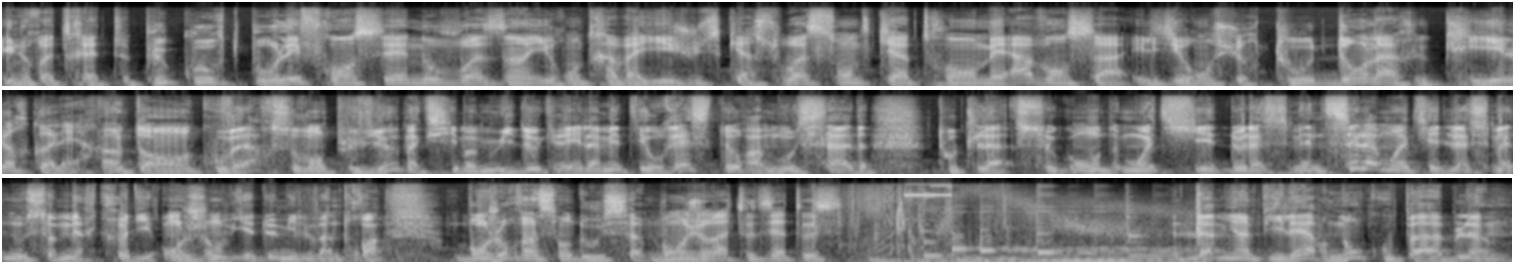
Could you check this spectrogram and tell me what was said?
Une retraite plus courte pour les Français. Nos voisins iront travailler jusqu'à 64 ans, mais avant ça, ils iront surtout dans la rue crier leur colère. Un temps couvert, souvent pluvieux, maximum 8 degrés. La météo restera maussade toute la seconde moitié de la semaine. C'est la moitié de la semaine. Nous sommes mercredi 11 janvier 2023. Bonjour Vincent Douce. Bonjour à toutes et à tous. Damien Pilaire non coupable.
